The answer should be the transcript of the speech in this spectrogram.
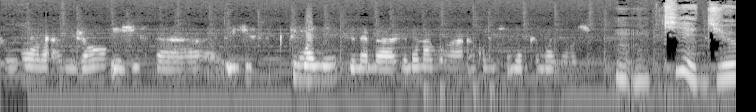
s'ouvrir à les gens et juste, euh, et juste témoigner de même, de même amour inconditionnel que moi j'ai reçu. Mm, mm. Qui est Dieu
